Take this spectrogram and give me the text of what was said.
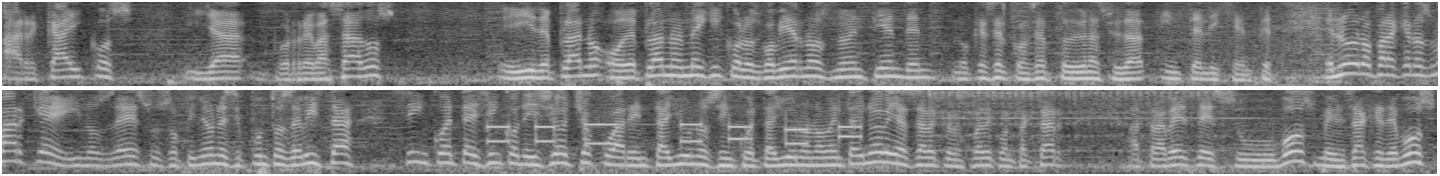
arcaicos y ya pues, rebasados y de plano o de plano en México los gobiernos no entienden lo que es el concepto de una ciudad inteligente. El número para que nos marque y nos dé sus opiniones y puntos de vista 5518 41 51 99. Ya sabe que nos puede contactar a través de su voz, mensaje de voz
